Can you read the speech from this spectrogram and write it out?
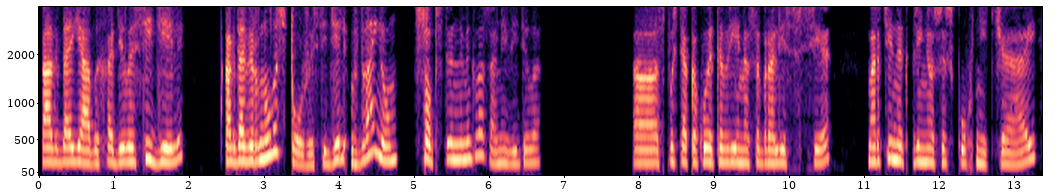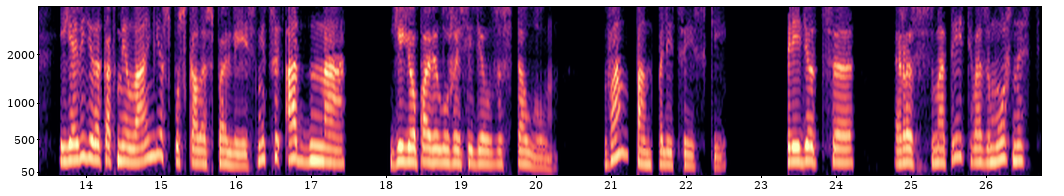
Когда я выходила, сидели. Когда вернулась, тоже сидели вдвоем, собственными глазами видела. А спустя какое-то время собрались все. Мартинек принес из кухни чай, и я видела, как Меланья спускалась по лестнице одна. Ее Павел уже сидел за столом. Вам, пан полицейский, придется рассмотреть возможность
